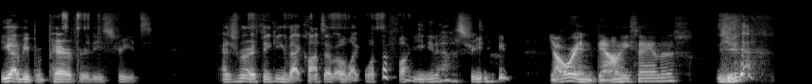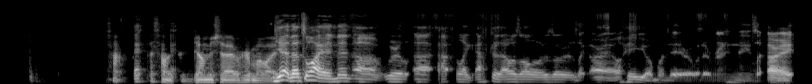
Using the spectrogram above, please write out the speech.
You got to be prepared for these streets." I just remember thinking that concept of like, "What the fuck? You need to have a street name?" Y'all were in Downey saying this? yeah. Not- That sounds like the dumbest I ever heard in my life. yeah, that's why. And then uh, we're uh, uh, like, after that was all was over, it was like, all right, I'll hit you up one day or whatever. And then he's like, all right.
